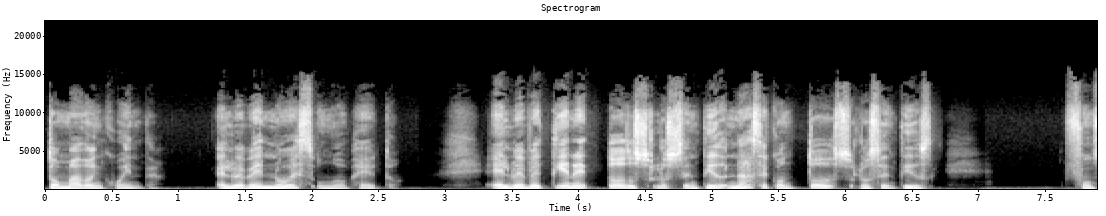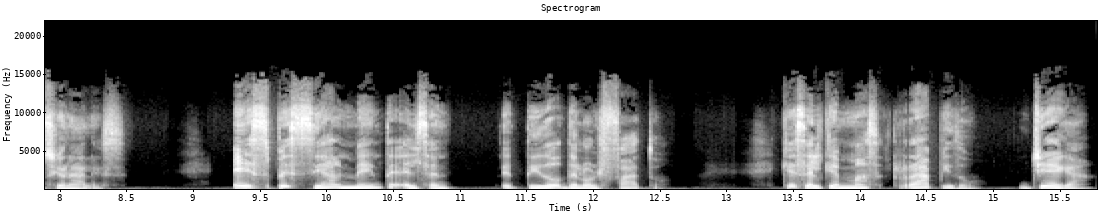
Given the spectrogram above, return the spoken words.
tomado en cuenta. El bebé no es un objeto. El bebé tiene todos los sentidos, nace con todos los sentidos funcionales, especialmente el sentido del olfato, que es el que más rápido llega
